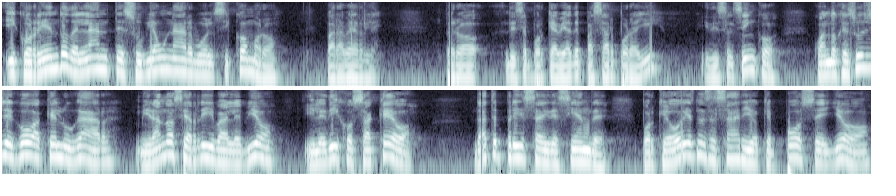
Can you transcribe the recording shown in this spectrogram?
Y corriendo delante subió a un árbol sicómoro para verle. Pero dice, porque había de pasar por allí. Y dice el 5, cuando Jesús llegó a aquel lugar, mirando hacia arriba, le vio y le dijo, Saqueo, date prisa y desciende, porque hoy es necesario que pose yo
